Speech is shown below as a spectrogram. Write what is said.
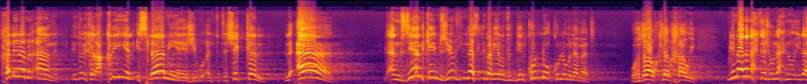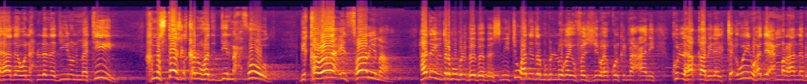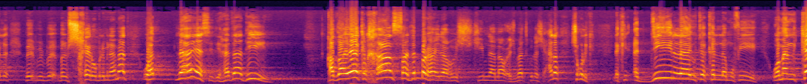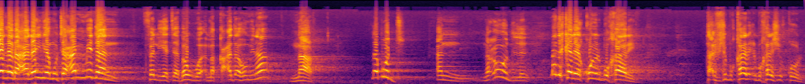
خلينا من الآن. لذلك العقلية الإسلامية يجب أن تتشكل. الآن. لأن مزيان كاين مزيان في الناس اللي باغي يرد الدين كله كله منا مات وهضراو كلاب خاوي. لماذا نحتاج نحن إلى هذا ونحن لنا دين متين؟ 15 القرن وهذا الدين محفوظ بقواعد صارمة. هذا يضربوا بسميتو وهذا يضربوا باللغة يفجر ويقول لك المعاني كلها قابلة للتأويل وهذا يعمرها لنا بالشخير وبالمنامات. وهذا لا يا سيدي هذا دين. قضاياك الخاصة دبرها إلى شي منامة وعجباتك ولا شي حاجة؟ شغلك. لكن الدين لا يتكلم فيه. ومن كذب علي متعمدا فليتبوأ مقعده من النار. لابد أن نعود ل... ماذا كان يقول البخاري؟ تعرف البخاري؟ البخاري شو يقول؟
